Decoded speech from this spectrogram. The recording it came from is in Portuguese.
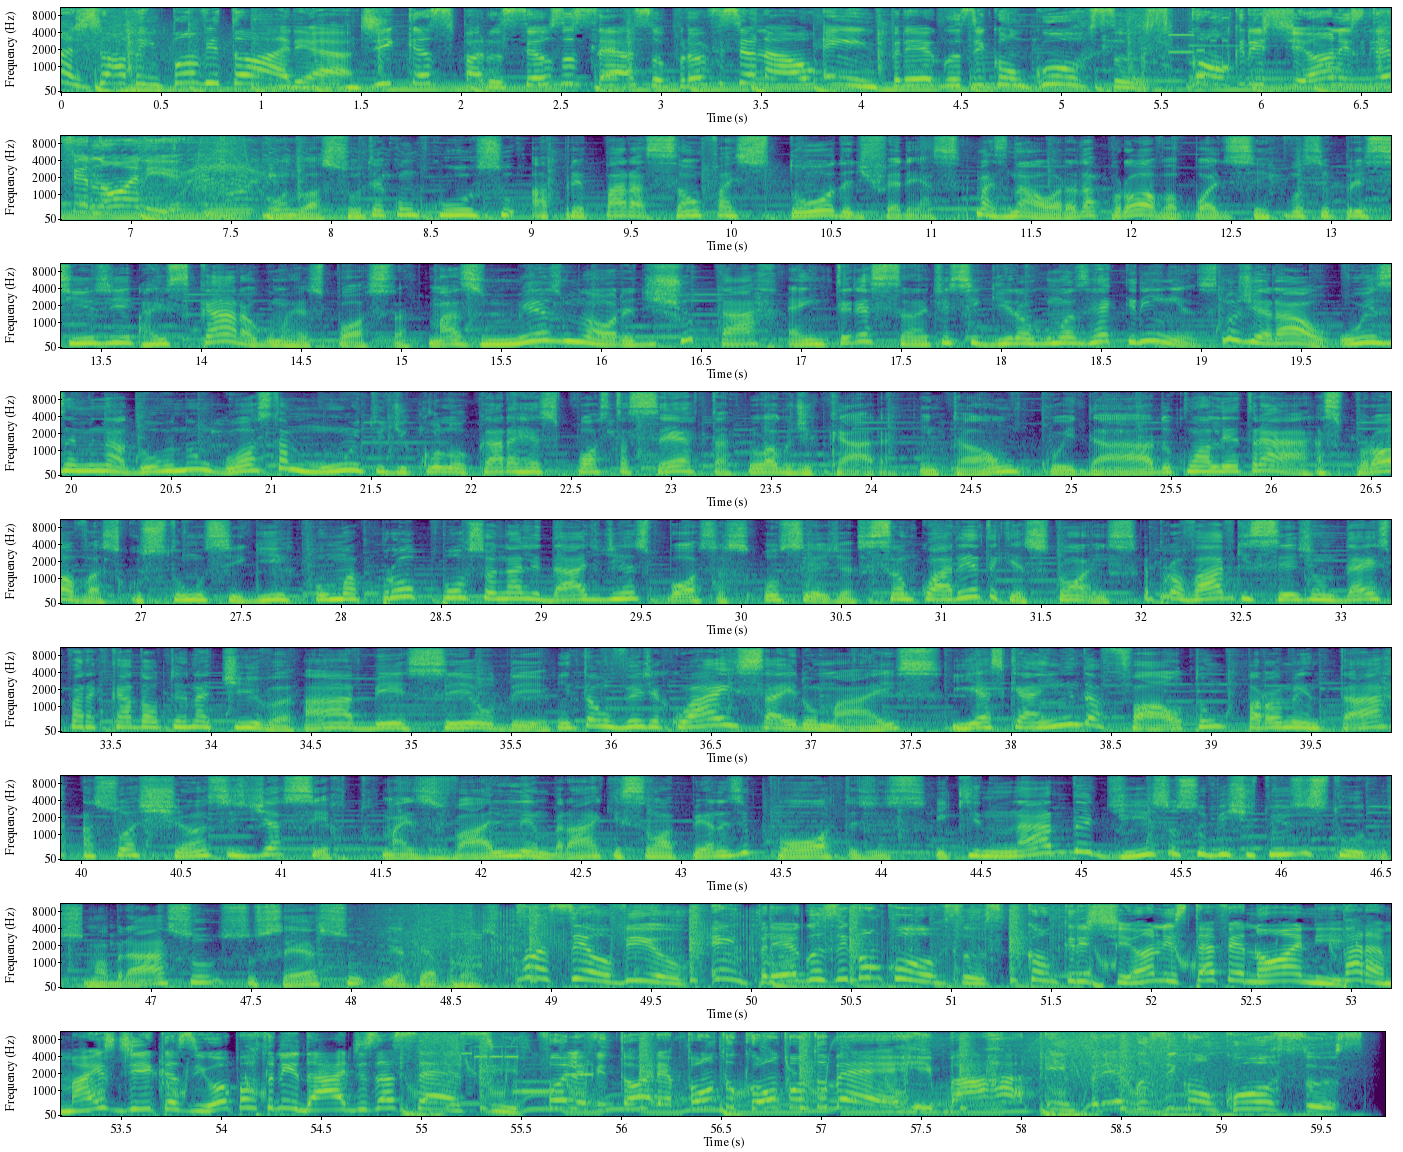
na Jovem Pan Vitória. Dicas para o seu sucesso profissional em empregos e concursos, com Cristiano Stefanoni. Quando o assunto é concurso, a preparação faz toda a diferença. Mas na hora da prova, pode ser que você precise arriscar alguma resposta. Mas mesmo na hora de chutar, é interessante seguir algumas regrinhas. No geral, o examinador não gosta muito de colocar a resposta certa logo de cara. Então, cuidado com a letra A. As provas costumam seguir uma proporcionalidade de respostas, ou seja, se são 40 questões, é provável que sejam 10 para cada alternativa, A, B, C ou D. Então veja quais saíram mais e as que ainda faltam para aumentar as suas chances de acerto. Mas vale lembrar que são apenas hipóteses e que nada disso substitui os estudos. Um abraço, sucesso e até a próxima. Você ouviu Empregos e Concursos com Cristiano Stefanoni. Para mais dicas e oportunidades, acesse folhavitória.com.br barra empregos e concursos.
